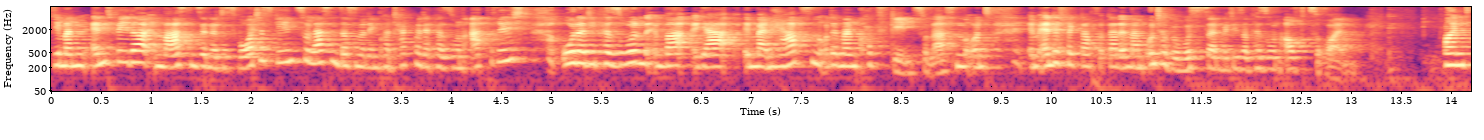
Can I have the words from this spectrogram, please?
jemanden entweder im wahrsten Sinne des Wortes gehen zu lassen, dass man den Kontakt mit der Person abbricht oder die Person im, ja, in meinem Herzen und in meinem Kopf gehen zu lassen und im Endeffekt auch dann in meinem Unterbewusstsein mit dieser Person aufzuräumen. Und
